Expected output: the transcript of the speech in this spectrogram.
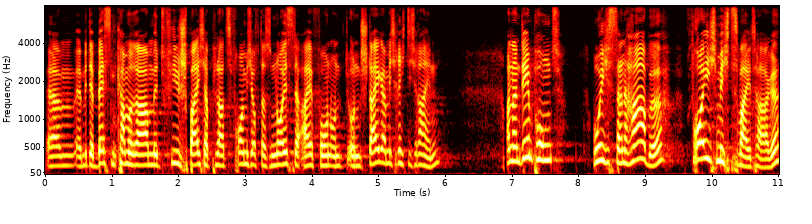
ähm, mit der besten Kamera, mit viel Speicherplatz, freue mich auf das neueste iPhone und, und steigere mich richtig rein. Und an dem Punkt, wo ich es dann habe, freue ich mich zwei Tage.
